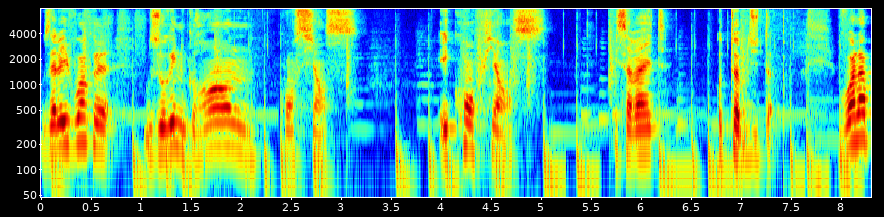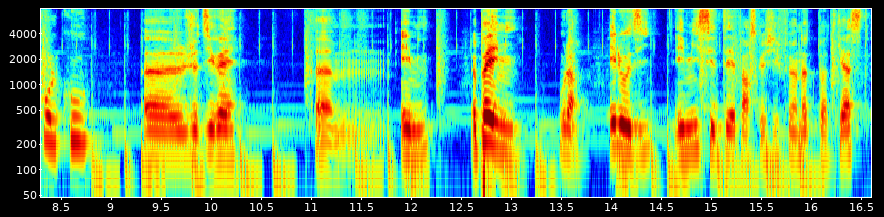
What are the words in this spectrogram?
Vous allez voir que vous aurez une grande conscience et confiance et ça va être au top du top. Voilà pour le coup, euh, je dirais, euh. Euh, pas Amy, oula, Elodie. Amy, c'était parce que j'ai fait un autre podcast.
